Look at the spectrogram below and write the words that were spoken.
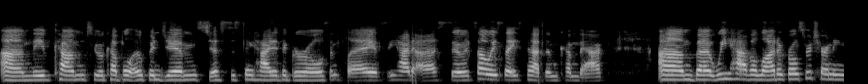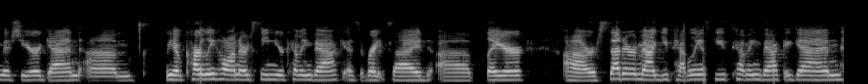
Um, they've come to a couple open gyms just to say hi to the girls and play and say hi to us. So it's always nice to have them come back. Um, but we have a lot of girls returning this year again. Um, we have Carly Hahn, our senior, coming back as a right side uh, player. Our setter, Maggie Pavliansky, is coming back again.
